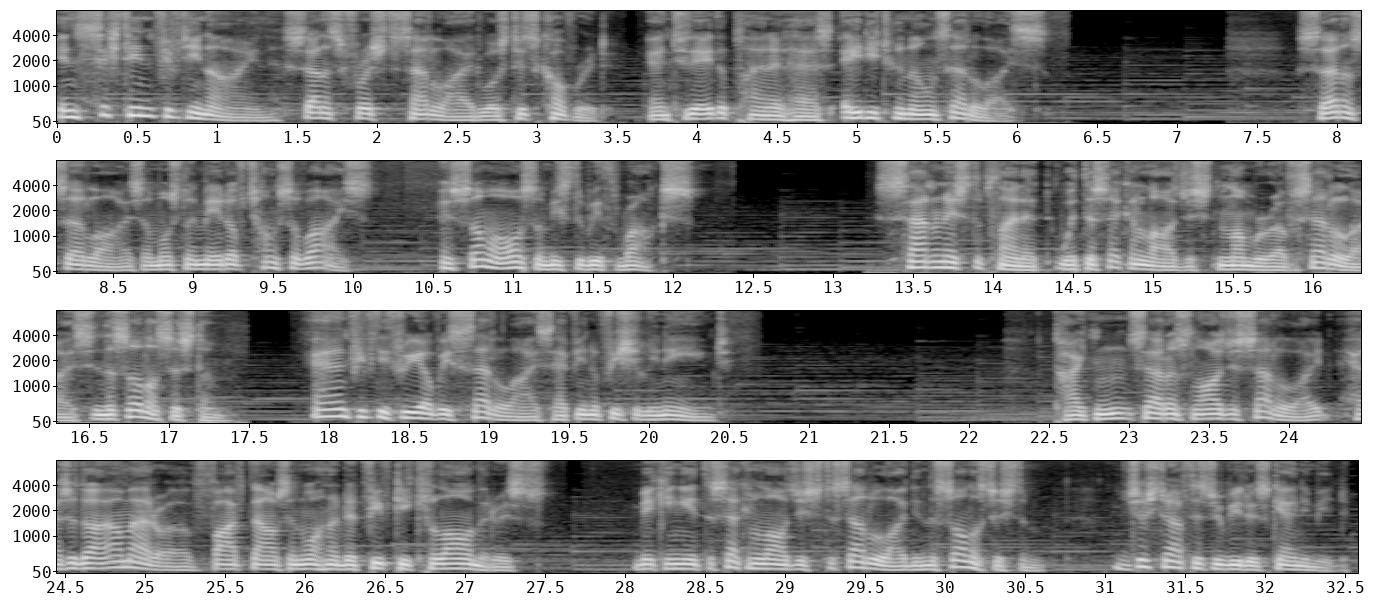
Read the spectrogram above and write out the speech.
In 1659, Saturn's first satellite was discovered and today the planet has 82 known satellites. Saturn's satellites are mostly made of chunks of ice, and some are also mixed with rocks. Saturn is the planet with the second largest number of satellites in the solar system, and 53 of its satellites have been officially named. Titan, Saturn's largest satellite, has a diameter of 5,150 kilometers, making it the second largest satellite in the solar system, just after Jupiter's Ganymede.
